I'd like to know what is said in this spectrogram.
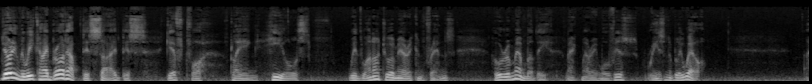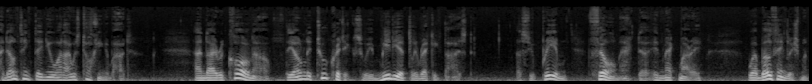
During the week, I brought up this side, this gift for playing heels, with one or two American friends who remember the MacMurray movies reasonably well. I don't think they knew what I was talking about. And I recall now the only two critics who immediately recognized a supreme film actor in MacMurray were both Englishmen.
